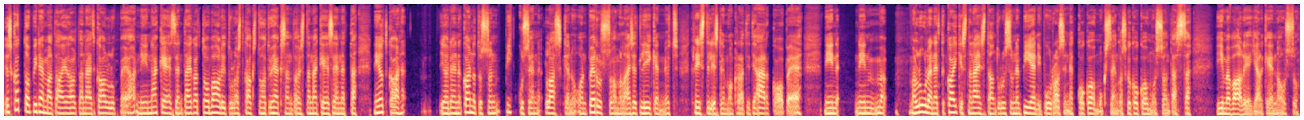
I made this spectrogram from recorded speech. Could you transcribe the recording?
jos katsoo pidemmältä ajalta näitä kallupeja, niin näkee sen, tai katsoo vaalitulosta 2019, näkee sen, että ne, jotka on joiden kannatus on pikkusen laskenut, on perussuomalaiset, liikennyt, kristillisdemokraatit ja RKP, niin, niin mä, mä luulen, että kaikista näistä on tullut sellainen pieni puro sinne kokoomukseen, koska kokoomus on tässä viime vaalien jälkeen noussut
